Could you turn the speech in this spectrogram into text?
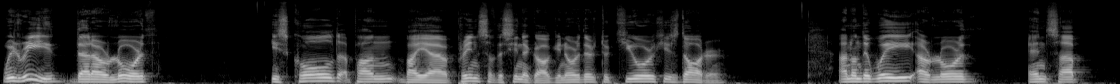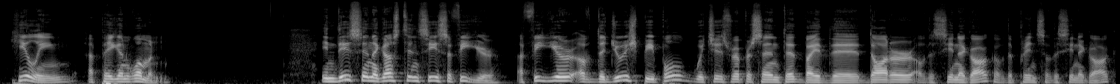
We read that our Lord is called upon by a prince of the synagogue in order to cure his daughter. And on the way, our Lord ends up healing a pagan woman. In this, St. Augustine sees a figure, a figure of the Jewish people, which is represented by the daughter of the synagogue, of the prince of the synagogue,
